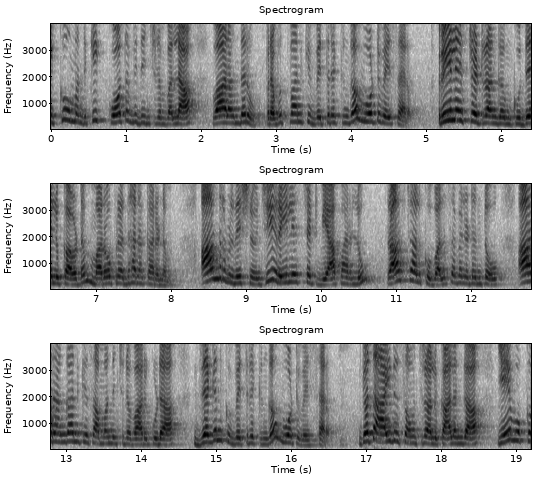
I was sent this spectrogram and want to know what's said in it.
ఎక్కువ మందికి కోత విధించడం వల్ల వారందరూ ప్రభుత్వానికి వ్యతిరేకంగా ఓటు వేశారు. రియల్ ఎస్టేట్ రంగం కుదేలు కావడం మరో ప్రధాన కారణం. ఆంధ్రప్రదేశ్ నుంచి రియల్ ఎస్టేట్ వ్యాపారులు రాష్ట్రాలకు వలస వెళ్ళడంతో ఆ రంగానికి సంబంధించిన వారు కూడా జగన్కు వ్యతిరేకంగా ఓటు వేశారు. గత ఐదు సంవత్సరాల కాలంగా ఏ ఒక్క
